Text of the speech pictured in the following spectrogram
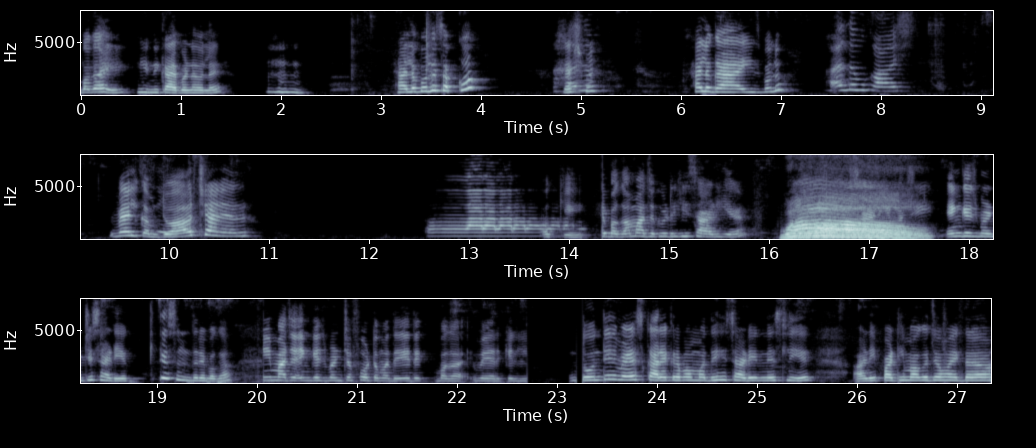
बघा ही हिने काय बनवलंय. हॅलो बोलो सबको? लक्ष्मण हॅलो गाईज बोलो. Welcome to our channel okay हे बघा माझ्याकडे ही साडी आहे. माझी. एंगेजमेंटची साडी आहे. किती सुंदर आहे बघा. मी माझ्या एंगेजमेंटच्या फोटोमध्ये बघा वेअर केली दोन तीन वेळेस कार्यक्रमामध्ये ही साडी नेसली आहे. आणि पाठीमागं जेव्हा एकदा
